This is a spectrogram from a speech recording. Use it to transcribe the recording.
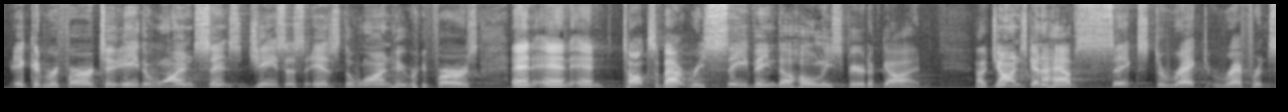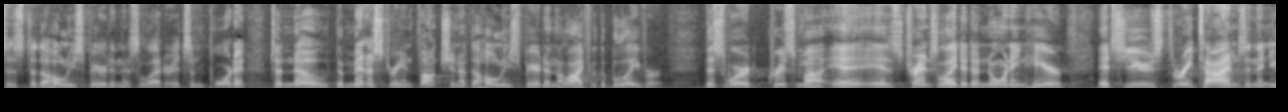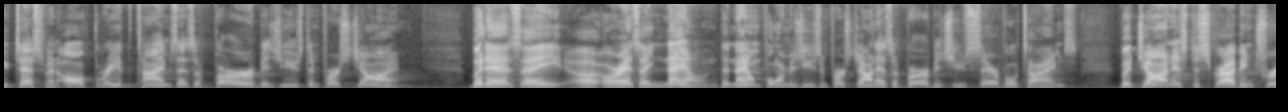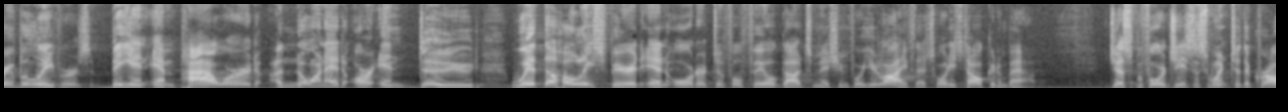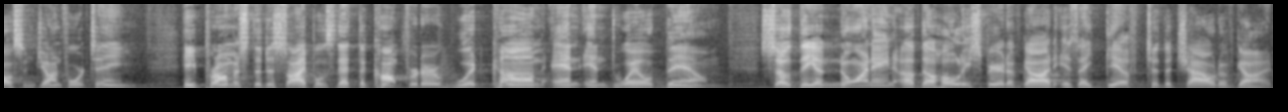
it could refer to either one since Jesus is the one who refers and, and, and talks about receiving the Holy Spirit of God. Uh, John's going to have six direct references to the Holy Spirit in this letter. It's important to know the ministry and function of the Holy Spirit in the life of the believer. This word chrisma is translated anointing here. It's used three times in the New Testament. All three of the times as a verb is used in 1 John but as a uh, or as a noun. The noun form is used in 1 John. As a verb, it's used several times. But John is describing true believers being empowered, anointed, or endued with the Holy Spirit in order to fulfill God's mission for your life. That's what he's talking about. Just before Jesus went to the cross in John 14, he promised the disciples that the Comforter would come and indwell them. So the anointing of the Holy Spirit of God is a gift to the child of God.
